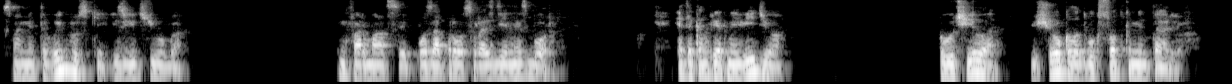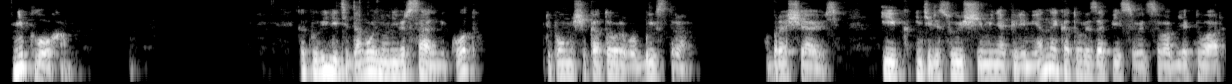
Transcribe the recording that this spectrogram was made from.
с момента выгрузки из YouTube информации по запросу «Раздельный сбор», это конкретное видео получило еще около 200 комментариев. Неплохо. Как вы видите, довольно универсальный код, при помощи которого быстро обращаюсь и к интересующей меня переменной, которая записывается в объект var,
